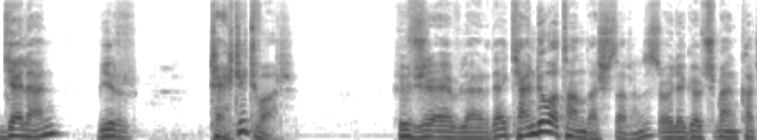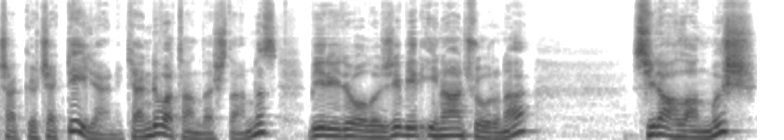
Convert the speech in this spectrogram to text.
gelen bir tehdit var. Hücre evlerde kendi vatandaşlarınız öyle göçmen kaçak göçek değil yani kendi vatandaşlarınız bir ideoloji bir inanç uğruna silahlanmış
